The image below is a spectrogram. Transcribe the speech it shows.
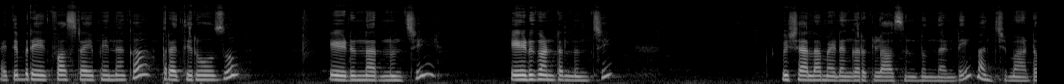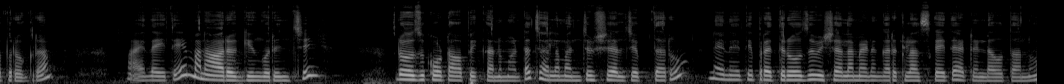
అయితే బ్రేక్ఫాస్ట్ అయిపోయినాక ప్రతిరోజు ఏడున్నర నుంచి ఏడు గంటల నుంచి విశాల మేడం గారి క్లాస్ ఉంటుందండి మంచి మాట ప్రోగ్రాం అదైతే మన ఆరోగ్యం గురించి రోజుకో టాపిక్ అనమాట చాలా మంచి విషయాలు చెప్తారు. నేనైతే ప్రతిరోజు విశాల మేడం గారి క్లాస్కి అయితే అటెండ్ అవుతాను.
